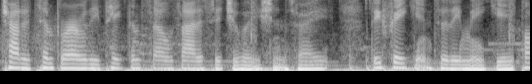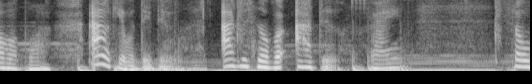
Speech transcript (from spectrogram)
try to temporarily take themselves out of situations, right? They fake it until they make it, blah, blah, blah. I don't care what they do. I just know what I do, right? So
